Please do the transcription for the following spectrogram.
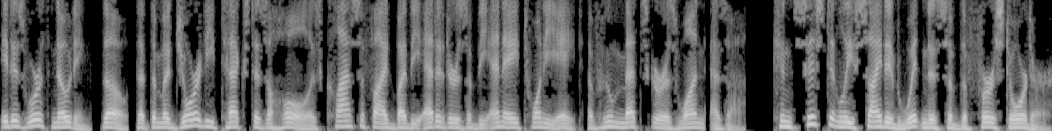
It is worth noting, though, that the majority text as a whole is classified by the editors of the NA 28 of whom Metzger is one as a consistently cited witness of the first order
